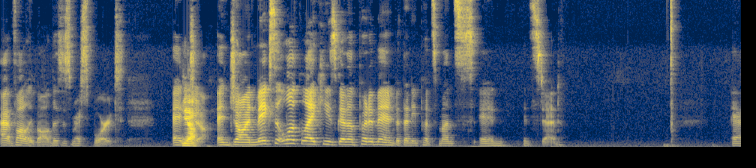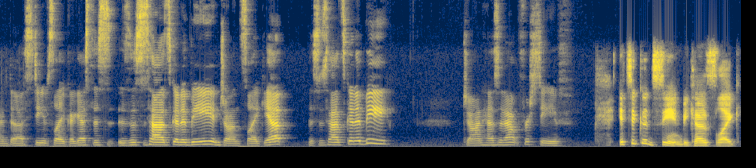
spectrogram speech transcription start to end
at volleyball. This is my sport." And Yeah. Jo- and John makes it look like he's gonna put him in, but then he puts Muntz in instead. And uh, Steve's like, "I guess this is this is how it's gonna be," and John's like, "Yep, this is how it's gonna be." John has it out for Steve. It's a good scene because like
